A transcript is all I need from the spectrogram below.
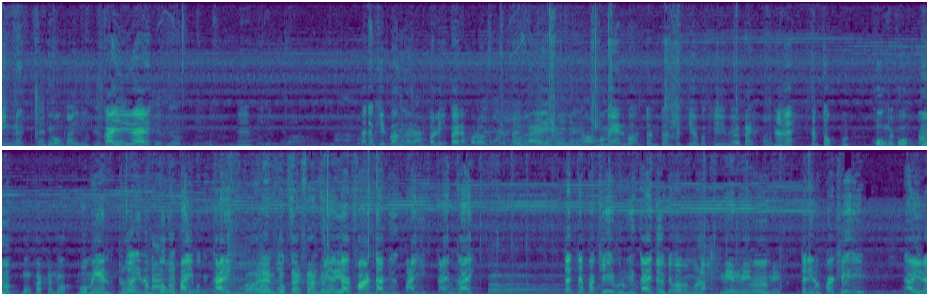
มิ่งหนึงแม่นโค้งไกลดิไกลใดเก็บอยู่เอออาจจะคิดว่าเงินบริไปน้ำบ่หรอกบ่ได้ไปไป นี่นี่เป็นห้องโมเมนต์บ่ตอนตอนไปเที่ยวปากเชไหมเออไปนั่นแหละน้ำตกพุ่นโค้งไปผู้เออมองพักกันบ่โมเมนต์เลื่อยน้ำตกกันไปบ่ไกลอ๋อเริ่มตกตาดฟ้านไปๆผู้แม่นี้ตัดฟ้านตัดเนื้อไปอีกไกลบ่ไกล อ๋อแต่จะปากเชพุ่นยังไกลเติบจะว่ามันบ่ล่ะ แม่นแม่นเออ แม่นแต่นี่ต้องปากเชอีกไอ้ไร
